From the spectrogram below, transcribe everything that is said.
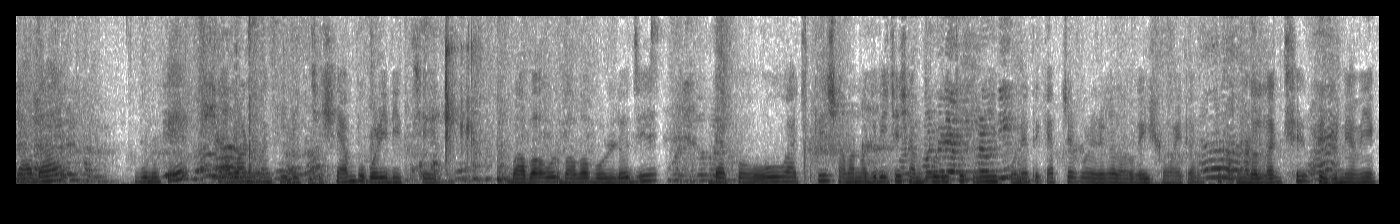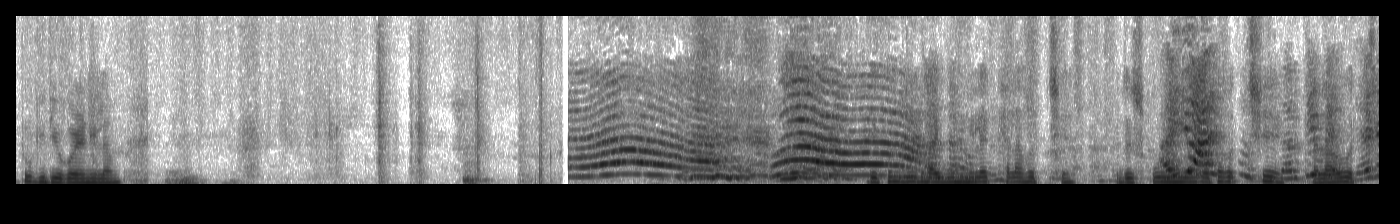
দাদা বুনুকে সাবান মাখিয়ে দিচ্ছে, শ্যাম্পু করে দিচ্ছে। বাবা, ওর বাবা বলল যে দেখো, ও আজকে সাবান মাখিয়ে দিচ্ছে শ্যাম্পু করে দিচ্ছে তুমি ফোনেতে ক্যাপচার করে রেখে দাও এই সময়টা। খুব সুন্দর লাগছে তাই জন্য আমি একটু ভিডিও করে নিলাম। দেখুন, দুই ভাই বোন মিলে খেলা হচ্ছে। ওদের স্কুল নিয়ে কথা হচ্ছে, খেলাও হচ্ছে।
